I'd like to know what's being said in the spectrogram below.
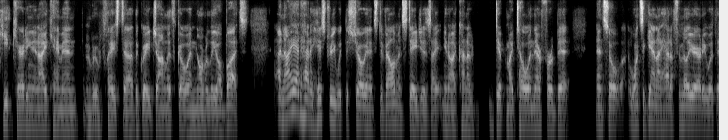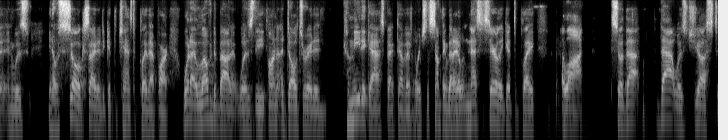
Keith Carradine and I came in and replaced uh, the great John Lithgow and Norbert Leo Butz and I had had a history with the show in its development stages. I, you know, I kind of dipped my toe in there for a bit. And so uh, once again, I had a familiarity with it and was, you know, so excited to get the chance to play that part. What I loved about it was the unadulterated comedic aspect of it, which is something that I don't necessarily get to play a lot. So that that was just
